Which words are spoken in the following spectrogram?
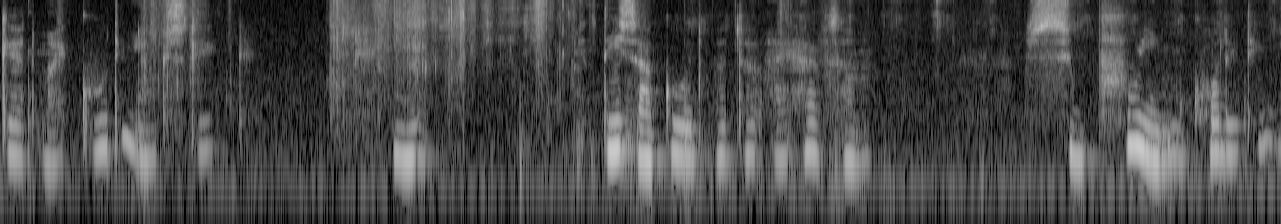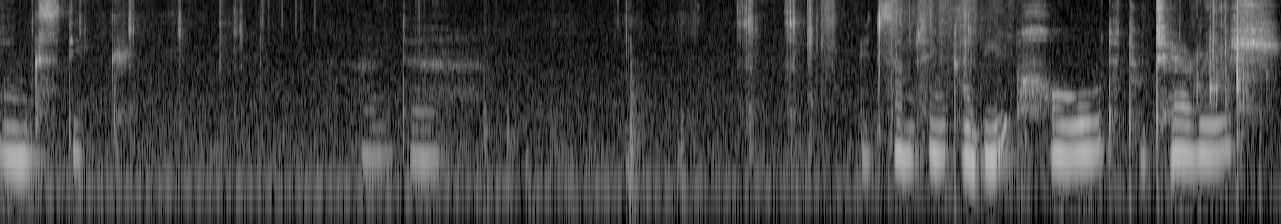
get my good ink stick. These are good, but uh, I have some supreme quality ink stick. And uh, it's something to be hold, to cherish,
